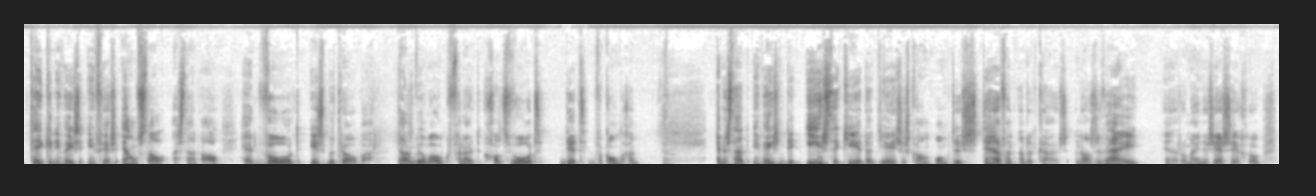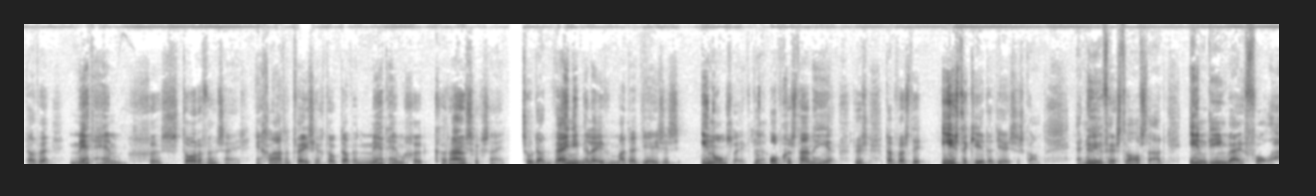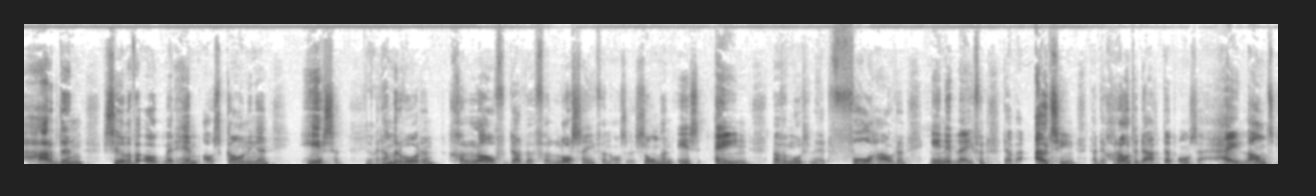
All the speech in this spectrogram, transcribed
Teken in wezen in vers 11 stal- staat al, het woord is betrouwbaar. Daarom willen we ook vanuit Gods woord dit verkondigen. En er staat in wezen de eerste keer dat Jezus kwam om te sterven aan het kruis. En als wij, en Romeinen 6 zegt ook, dat we met hem gestorven zijn. En Galaten 2 zegt ook dat we met hem gekruisigd zijn. Zodat wij niet meer leven, maar dat Jezus in ons leeft. De Ja. opgestane Heer. Dus dat was de eerste keer dat Jezus kwam. En nu in vers 12 staat, indien wij volharden, zullen we ook met hem als koningen heersen. Ja. Met andere woorden, geloof dat we verlost zijn van onze zonden is één, maar we moeten het volhouden in het leven dat we uitzien naar de grote dag dat onze heiland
